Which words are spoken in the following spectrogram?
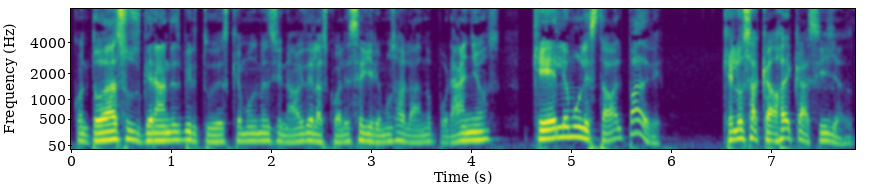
Con todas sus grandes virtudes que hemos mencionado y de las cuales seguiremos hablando por años, ¿qué le molestaba al padre? ¿Qué lo sacaba de casillas?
